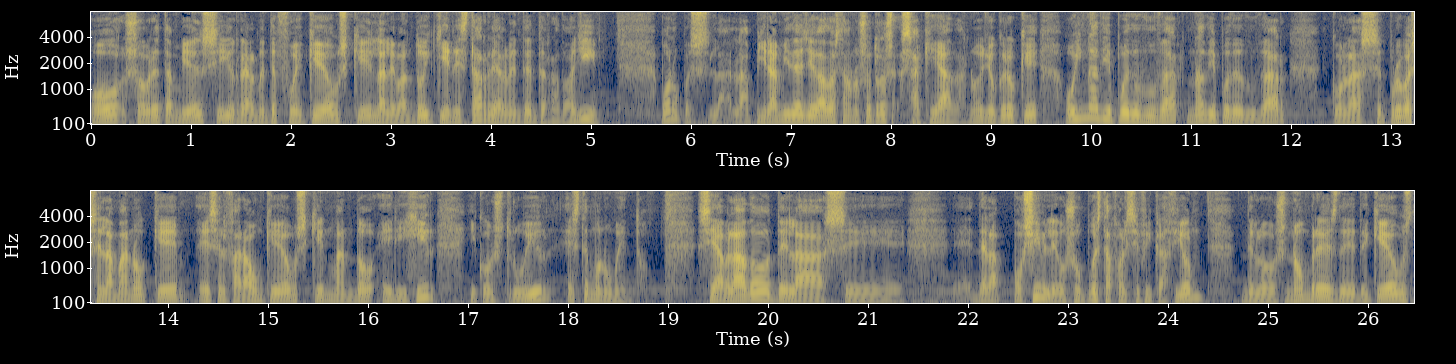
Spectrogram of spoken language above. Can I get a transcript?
o sobre también si realmente fue Keops quien la levantó y quien está realmente enterrado allí bueno, pues la, pirámide ha llegado hasta nosotros saqueada, ¿no? Yo creo que hoy nadie puede dudar, nadie puede dudar con las pruebas en la mano que es el faraón Keops quien mandó erigir y construir este monumento. Se ha hablado de las eh, de la posible o supuesta falsificación de los nombres de, de Keops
